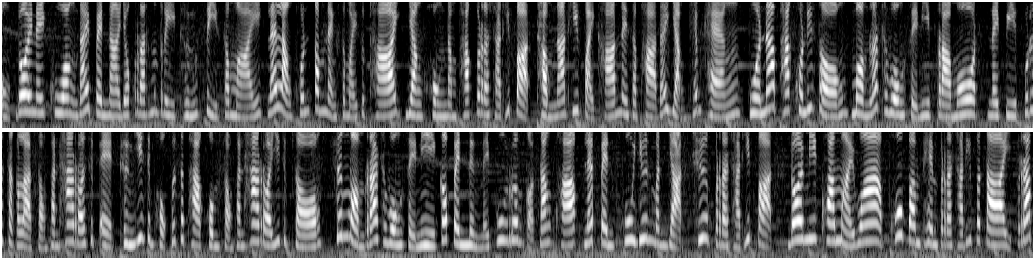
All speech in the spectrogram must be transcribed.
งค์โดยในควงได้เป็นนายกรัฐมนตรีถึง 4 สมัย และหลังพ้นตำแหน่งสมัยสุดท้าย ยังคงนำพักประชาธิปัตย์ทำหน้าที่ฝ่ายค้านในสภาได้อย่างเข้มแข็ง หัวหน้าพักคนที่ 2 หม่อมราชวงศ์เสนีปราโมทในปีพุทธศักราช 2511 ถึง 26 พฤษภาคม 2522 ซึ่งหม่อมราชวงศ์เสนีก็เป็นหนึ่งในผู้ร่วมก่อตั้งพักและและเป็นผู้ยื่นบัญญัติชื่อประชาธิปัตย์โดยมีความหมายว่าผู้บำเพ็ญประชาธิปไตย รับ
